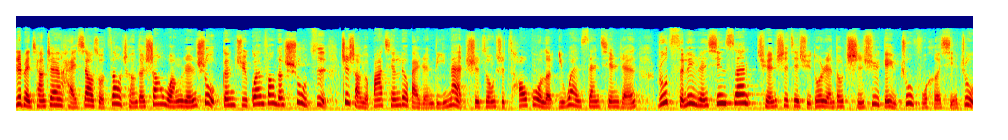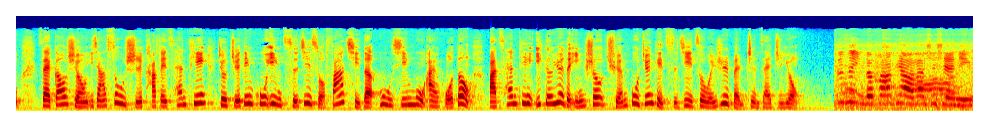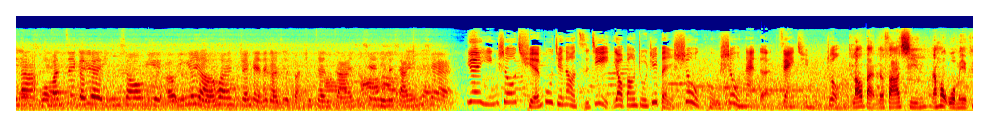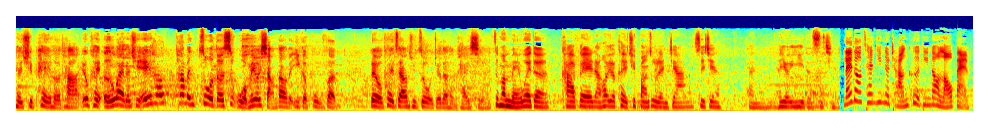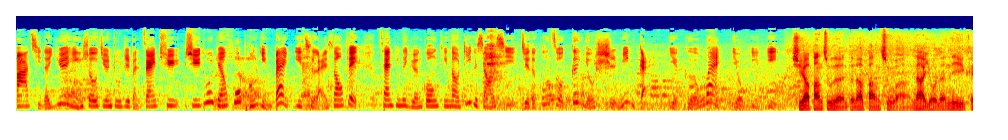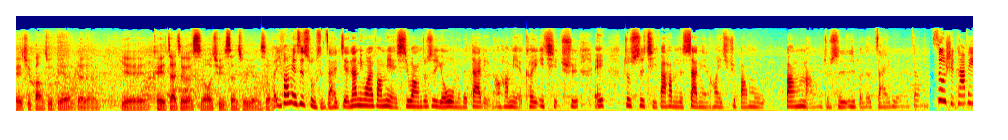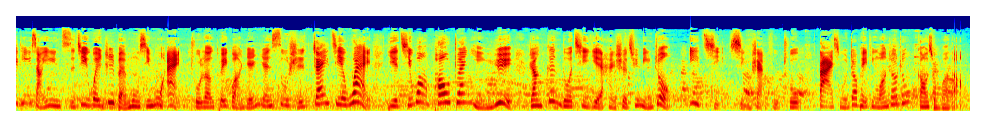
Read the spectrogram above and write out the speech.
日本强震海啸所造成的伤亡人数，根据官方的数字，至少有八千六百人罹难，失踪是超过了一万三千人。如此令人心酸，全世界许多人都持续给予祝福和协助。在高雄一家素食咖啡餐厅，就决定呼应慈济所发起的木心木爱活动，把餐厅一个月的营收全部捐给慈济，作为日本赈灾之用。的发票，那谢谢您。那我们这个月营收也呃营业额会捐给那个日本去赈灾，谢谢您的响应，谢谢。月营收全部捐到慈济，要帮助日本受苦受难的灾区民众。老板的发心，然后我们也可以去配合他，又可以额外的去，哎，他他们做的是我没有想到的一个部分，对我可以这样去做，我觉得很开心。这么美味的咖啡，然后又可以去帮助人家，是一件。很很有意义的事情。来到餐厅的常客听到老板发起的月营收捐助日本灾区，许多人呼朋引伴一起来消费。餐厅的员工听到这个消息，觉得工作更有使命感，也格外有意义。需要帮助的人得到帮助啊，那有能力可以去帮助别人的人，也可以在这个时候去伸出援手。一方面是素食再见，那另外一方面也希望就是有我们的带领，然后他们也可以一起去，哎，就是启发他们的善念，然后一起去帮助。帮忙就是日本的灾民这样。素食咖啡厅响应慈济为日本木心木爱，除了推广人人素食斋戒外，也期望抛砖引玉，让更多企业和社区民众一起行善付出。大爱新闻赵培婷、王昭忠高雄报道。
